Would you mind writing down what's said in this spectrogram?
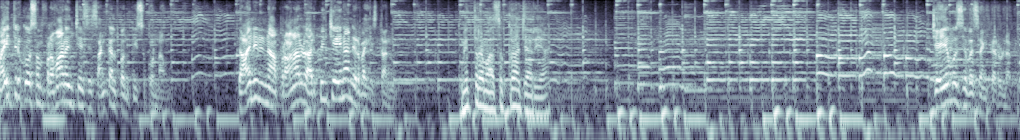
మైత్రి కోసం ప్రమాణం చేసి సంకల్పం తీసుకున్నాం. దానిని నా ప్రాణాలు అర్పించి అయినా నిర్వహిస్తాను. మిత్రమా శుక్రాచార్య? జయము శివశంకరులకు.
